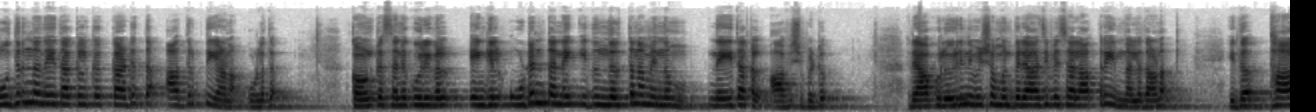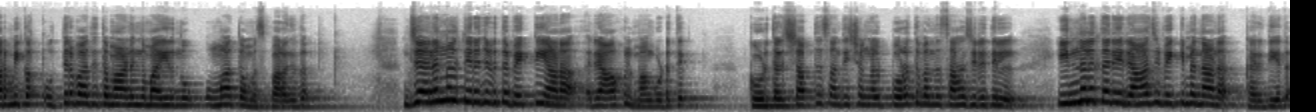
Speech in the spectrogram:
മുതിർന്ന നേതാക്കൾക്ക് കടുത്ത അതൃപ്തിയാണ് ഉള്ളത്. കോൺഗ്രസ് അനുകൂലികൾ എങ്കിൽ ഉടൻ തന്നെ ഇത് നിർത്തണമെന്നും നേതാക്കൾ ആവശ്യപ്പെട്ടു. രാഹുൽ ഒരു നിമിഷം മുൻപ് രാജിവെച്ചാൽ അത്രയും നല്ലതാണ്. ഇത് ധാർമ്മിക ഉത്തരവാദിത്തമാണെന്നുമായിരുന്നു ഉമ്മ തോമസ് പറഞ്ഞത്. ജനങ്ങൾ തിരഞ്ഞെടുത്ത വ്യക്തിയാണ് രാഹുൽ മാങ്കൂട്ടത്തിൽ. കൂടുതൽ ശബ്ദ സന്ദേശങ്ങൾ പുറത്തു വന്ന സാഹചര്യത്തിൽ ഇന്നലെ തന്നെ രാജിവെക്കുമെന്നാണ് കരുതിയത്.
